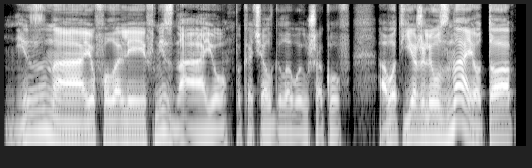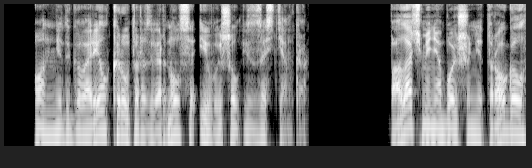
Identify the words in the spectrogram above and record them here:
«Не знаю, Фалалеев, не знаю», — покачал головой Ушаков. «А вот ежели узнаю, то...» Он не договорил, круто развернулся и вышел из застенка. Палач меня больше не трогал,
